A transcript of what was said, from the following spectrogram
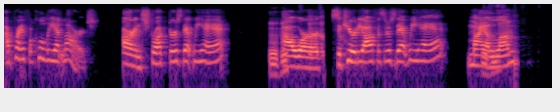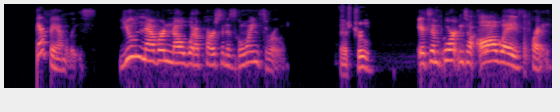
I pray for Cooley at large our instructors that we had, Mhm. our security officers that we had, my Mhm. alum, their families. You never know what a person is going through. That's true. It's important to always pray.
